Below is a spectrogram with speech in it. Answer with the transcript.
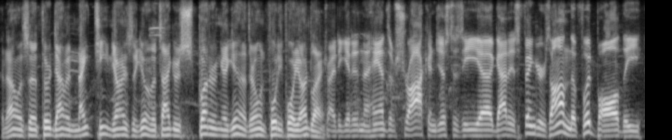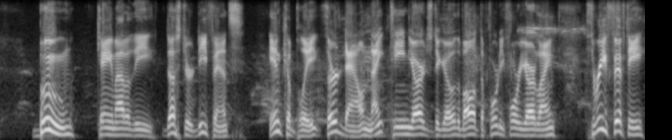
And now it's a third down and 19 yards to go. The Tigers sputtering again at their own 44 yard line. Tried to get it in the hands of Schrock, and just as he uh, got his fingers on the football, the boom came out of the Duster defense. Incomplete. Third down, 19 yards to go. The ball at the 44 yard line. 350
